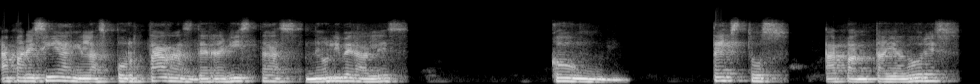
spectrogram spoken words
aparecían en las portadas de revistas neoliberales con textos apantalladores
